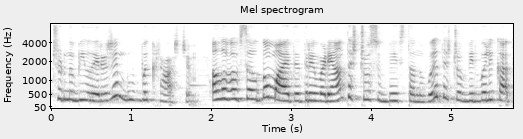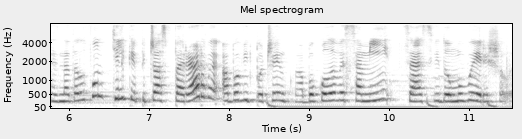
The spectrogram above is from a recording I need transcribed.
чорно-білий режим був би кращим. Але ви все одно маєте три варіанти, що собі встановити, щоб відволікатись на телефон тільки під час перерви або відпочинку, або коли ви самі це свідомо вирішили.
